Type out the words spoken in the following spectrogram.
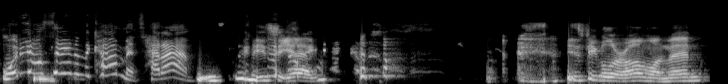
What are y'all saying in the comments? Haram. These, yeah. These people are on one, man.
